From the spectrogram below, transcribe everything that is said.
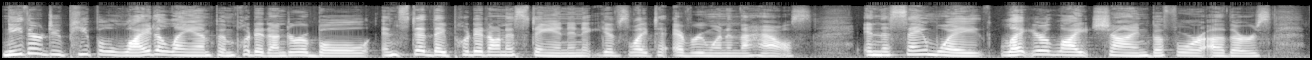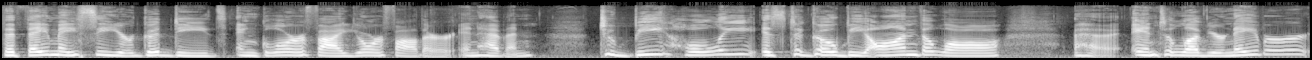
Neither do people light a lamp and put it under a bowl. Instead, they put it on a stand and it gives light to everyone in the house. In the same way, let your light shine before others, that they may see your good deeds and glorify your Father in heaven. To be holy is to go beyond the law uh, and to love your neighbor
